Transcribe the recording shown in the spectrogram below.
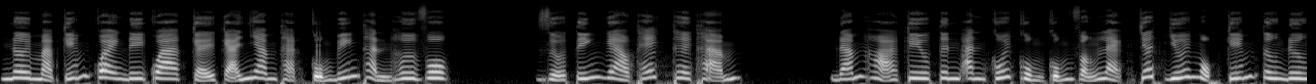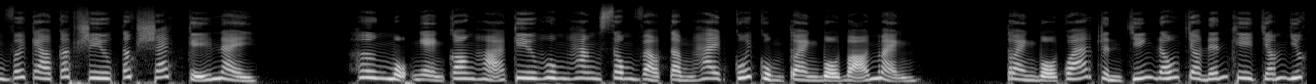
Nơi mà kiếm quang đi qua kể cả nham thạch cũng biến thành hư vô. Giữa tiếng gào thét thê thảm. Đám hỏa kiêu tinh anh cuối cùng cũng vẫn lạc chết dưới một kiếm tương đương với cao cấp siêu tất sát kỹ này. Hơn một ngàn con hỏa kiêu hung hăng xông vào tầm hai, cuối cùng toàn bộ bỏ mạng. Toàn bộ quá trình chiến đấu cho đến khi chấm dứt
